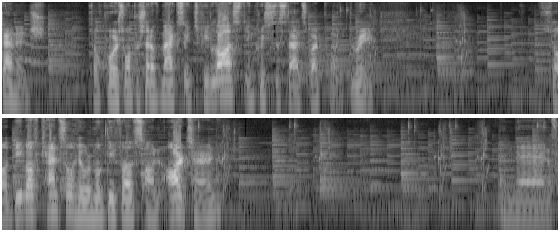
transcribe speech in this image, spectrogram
damage. So of course, 1% of max HP lost increases the stats by 0.3. So debuff cancel, he'll remove debuffs on our turn. And then of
